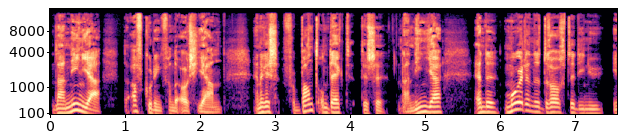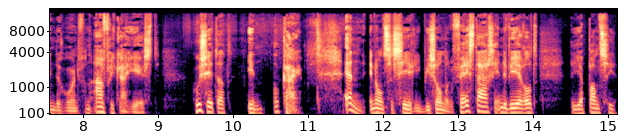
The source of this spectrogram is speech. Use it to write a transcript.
La Niña, de afkoeling van de oceaan. En er is verband ontdekt tussen La Niña en de moordende droogte... die nu in de hoorn van Afrika heerst. Hoe zit dat in elkaar? En in onze serie Bijzondere Feestdagen in de Wereld... de Japanse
